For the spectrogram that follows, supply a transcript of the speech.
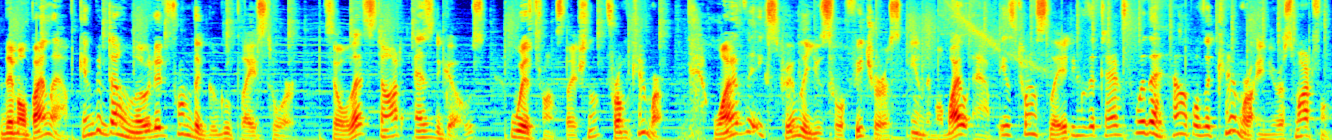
The mobile app can be downloaded from the Google Play Store. So let's start as it goes with translation from camera. One of the extremely useful features in the mobile app is translating the text with the help of the camera in your smartphone.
